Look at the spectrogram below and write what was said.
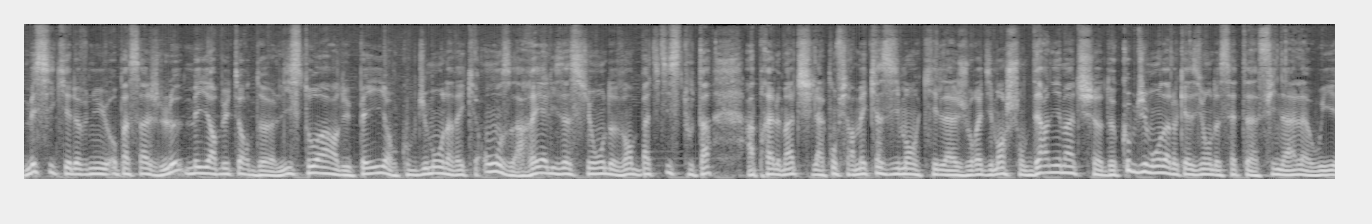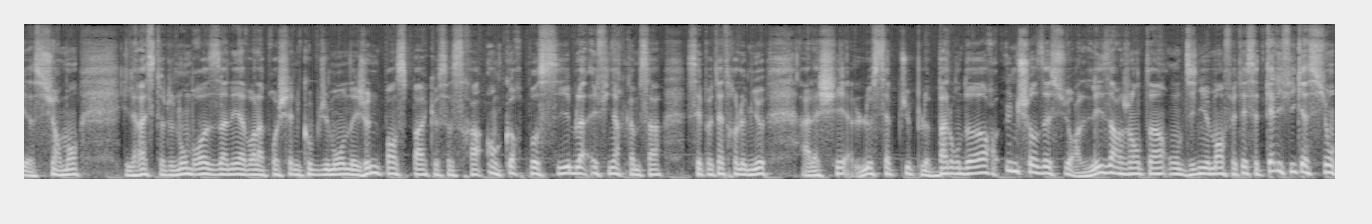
Messi qui est devenu au passage le meilleur buteur de l'histoire du pays en Coupe du Monde avec 11 réalisations devant Batistuta. Après le match, il a confirmé quasiment qu'il jouerait dimanche son dernier match de Coupe du Monde à l'occasion de cette finale. Oui, sûrement. Il reste de nombreuses années avant la prochaine Coupe du Monde et je ne pense pas que ce sera encore possible. Et finir comme ça, c'est peut-être le mieux à la le septuple Ballon d'Or. Une chose est sûre, les Argentins ont dignement fêté cette qualification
